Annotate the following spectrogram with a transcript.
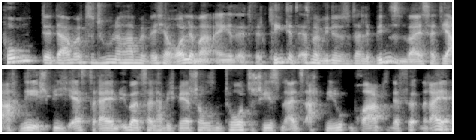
Punkte damit zu tun haben, mit welcher Rolle man eingesetzt wird. Klingt jetzt erstmal wie eine totale Binsenweisheit. Ja, ach nee, spiele ich erste Reihe in Überzahl, habe ich mehr Chancen, Tor zu schießen als acht Minuten pro Abend in der vierten Reihe.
